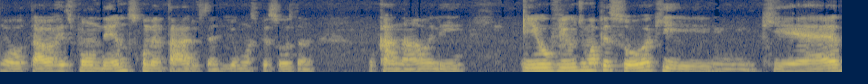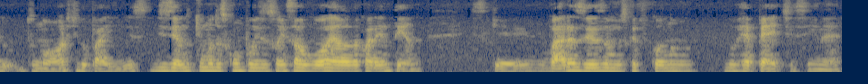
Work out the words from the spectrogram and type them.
eu tava respondendo os comentários né, de algumas pessoas no canal ali. E eu de uma pessoa que, que é do, do, norte do país, dizendo que uma das composições salvou ela da quarentena. Que várias vezes a música ficou no, no repete, assim, né?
